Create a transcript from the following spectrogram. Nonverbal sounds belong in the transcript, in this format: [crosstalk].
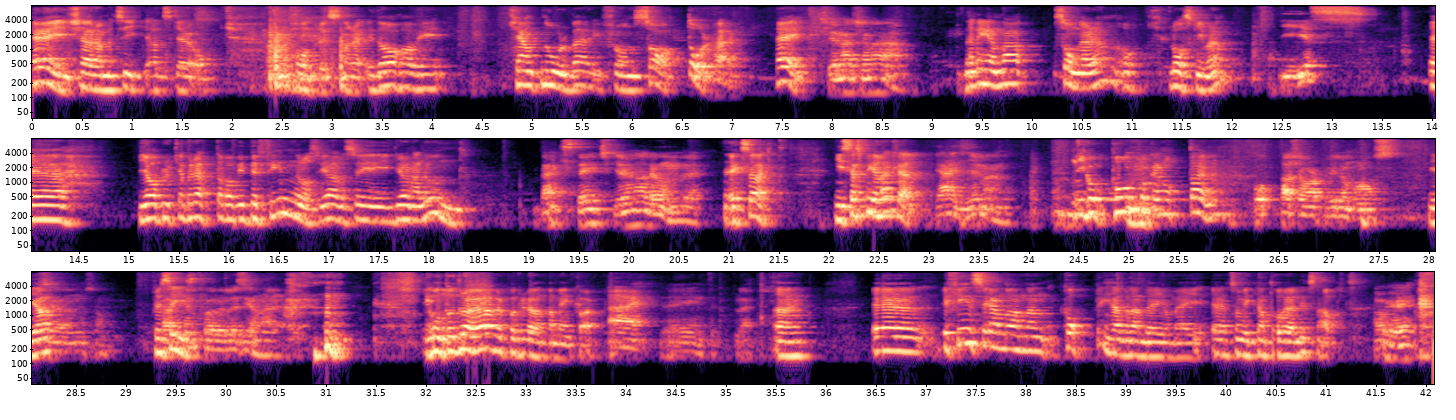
Hej kära musikälskare och poddlyssnare. Idag har vi Kent Norberg från Sator här. Hej! Tjena, tjena. Den ena sångaren och låtskrivaren. Yes. Eh, jag brukar berätta var vi befinner oss. Vi är alltså i Gröna Lund. Backstage Gröna Lund. Exakt. Ni ska spela ikväll. Jajamän. Ni går på klockan åtta eller? Åtta sharp vill de ha oss. Ja, så. Precis. Förr eller senare. [laughs] Det går inte att dra över på Gröna med en kvart. Nej, det är inte populärt. Nej. Eh, det finns en och annan koppling här mellan dig och mig eh, som vi kan ta väldigt snabbt. Okej. [laughs]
